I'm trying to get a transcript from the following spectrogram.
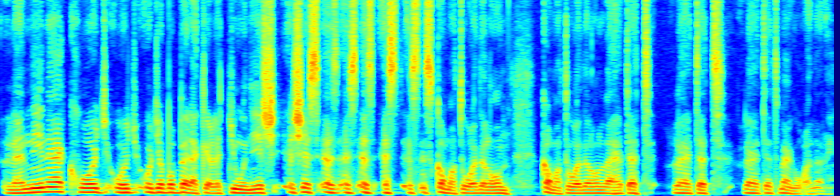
lennének, hogy, hogy, hogy abba bele kellett nyúlni, és, és ez, ez, ez, ez, ez, ez, ez kamat oldalon, kamat oldalon lehetett, lehetett, lehetett megoldani.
